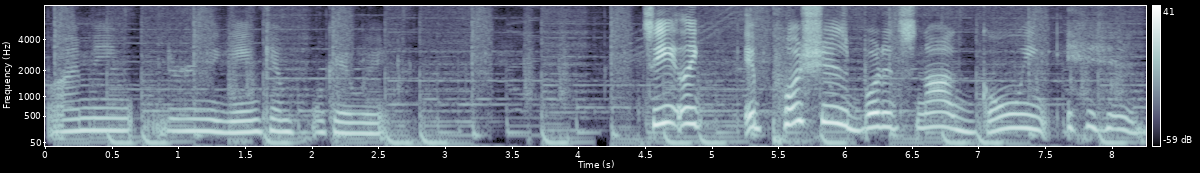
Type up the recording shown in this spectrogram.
Climbing during the game can. Okay, wait. See, like it pushes, but it's not going in.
